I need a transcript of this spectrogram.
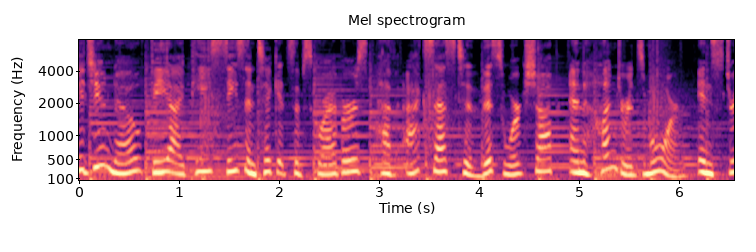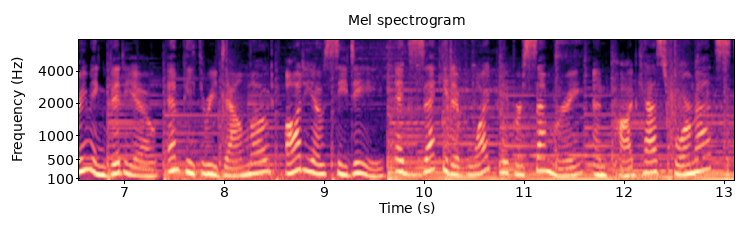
Did you know VIP season ticket subscribers have access to this workshop and hundreds more in streaming video, MP3 download, audio CD, executive white paper summary, and podcast formats?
